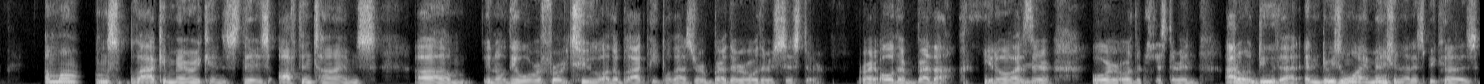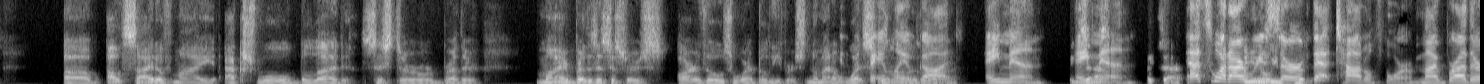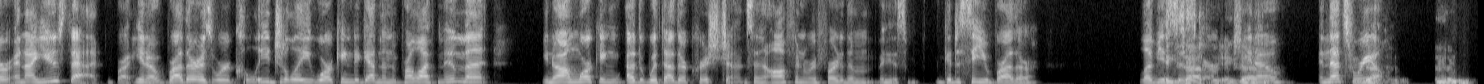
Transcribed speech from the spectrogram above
amongst Black Americans, there's oftentimes, um, you know, they will refer to other Black people as their brother or their sister, right? Or their brother, you know, as Mhm. their or or their sister. And I don't do that. And the reason why I mention that is because um, outside of my actual blood sister or brother, my brothers and sisters are those who are believers, no matter the what skin family color of they god are. Amen Exactly, amen exactly. That's what I And you know, reserve that title for, my brother. And I use that, you know, brother, as we're collegially working together in the pro life movement. You know, I'm working other, with other Christians and often refer to them as good to see you, brother. Love you, sister, exactly, you know, and that's real. And the,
